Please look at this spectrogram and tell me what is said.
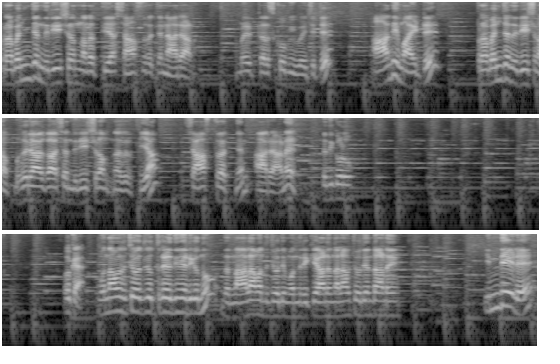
പ്രപഞ്ച നിരീക്ഷണം നടത്തിയ ശാസ്ത്രജ്ഞൻ ആരാണ്? നമ്മൾ ടെലസ്കോപ്പ് ഉപയോഗിച്ചിട്ട് ആദ്യമായിട്ട് പ്രപഞ്ച നിരീക്ഷണം ബഹിരാകാശ നിരീക്ഷണം നടത്തിയ ശാസ്ത്രജ്ഞൻ ആരാണ്? എഴുതിക്കോളൂ. ഓക്കെ മൂന്നാമത്തെ ചോദ്യത്തിൽ ഉത്തരം എഴുതി വിചാരിക്കുന്നു നാലാമത്തെ ചോദ്യം വന്നിരിക്കുകയാണ്. നാലാമത്തെ ചോദ്യം എന്താണ്? ഇന്ത്യയിലെ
